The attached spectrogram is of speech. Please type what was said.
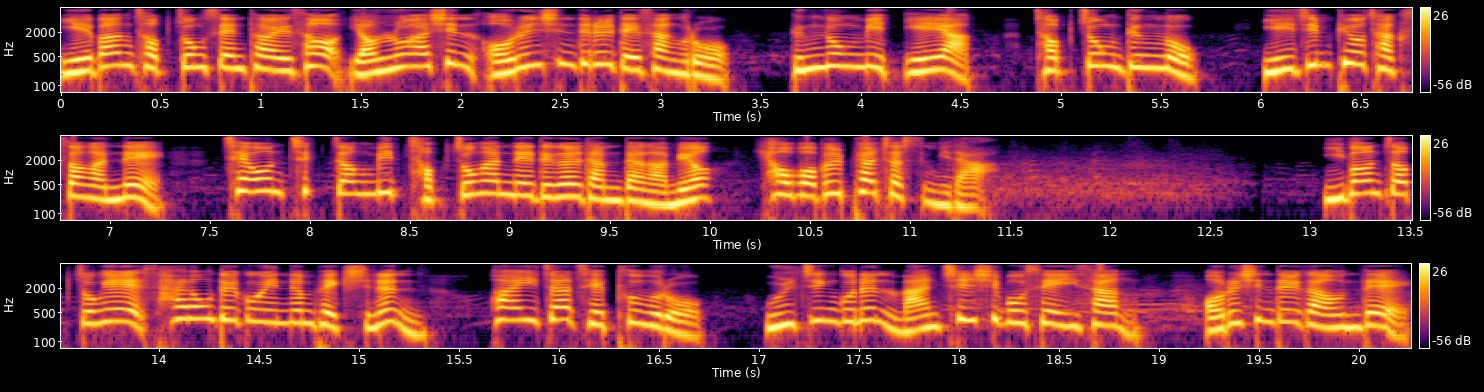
예방접종센터에서 연로하신 어르신들을 대상으로 등록 및 예약, 접종 등록, 예진표 작성 안내, 체온 측정 및 접종 안내 등을 담당하며 협업을 펼쳤습니다. 이번 접종에 사용되고 있는 백신은 화이자 제품으로 울진군은 만 75세 이상 어르신들 가운데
